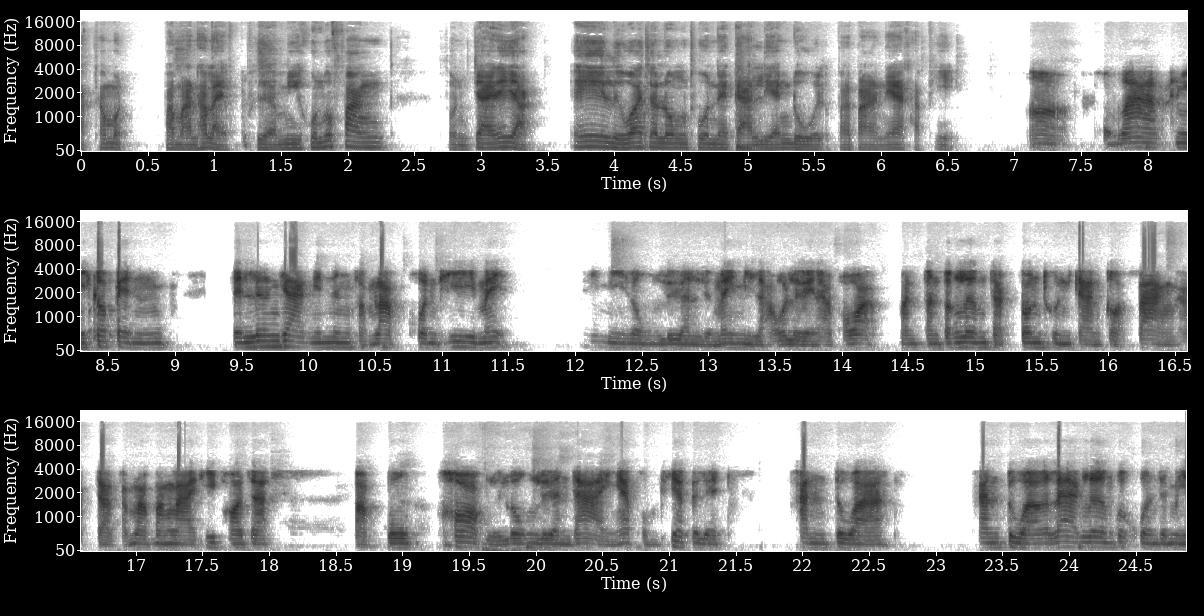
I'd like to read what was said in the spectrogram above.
ครับ ทั้งหมดประมาณเท่าไหร่เผื่อมีคุณผู้ฟังสนใจที่อยาก เออหรือว่าจะลงทุนในการเลี้ยงดูประมาณเนี้ยครับพี่ก็ผมว่าอันนี้ก็เป็นเป็นเรื่องยากนิดนึงสำหรับคนที่ไม่ไม่มีโรงเรือนหรือไม่มีเล้าเลยนะครับเพราะว่ามันมันต้องเริ่มจากต้นทุนการก่อสร้างครับแต่สำหรับบางรายที่พอจะปรับปรุงคอกหรือโรงเรือนได้เงี้ย ผมเทียบไปเลยพันตัวพันตัวแรกเริ่มก็ควรจะมี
